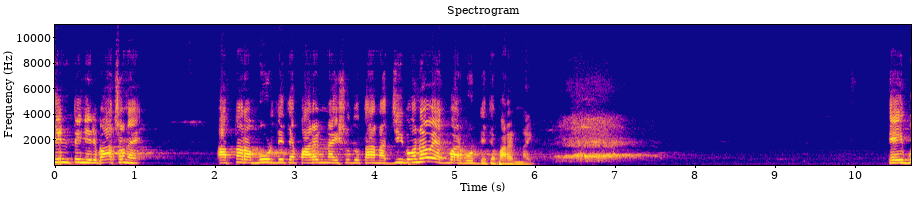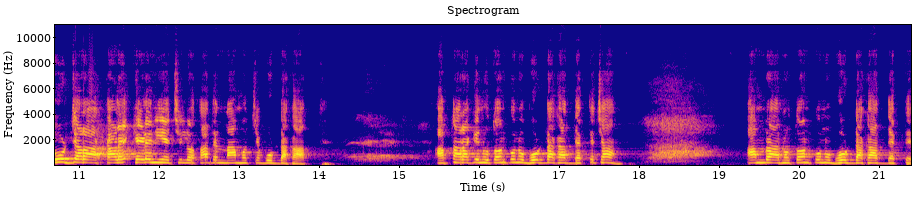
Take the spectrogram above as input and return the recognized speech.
তিনটি নির্বাচনে আপনারা ভোট দিতে পারেন নাই, শুধু তা না, জীবনেও একবার ভোট দিতে পারেন নাই। এই ভোট যারা কেড়ে নিয়েছিল, তাদের নাম হচ্ছে ভোট ডাকাত। আপনারা কি নতুন কোনো ভোট ডাকাত দেখতে চান? আমরা নতুন কোনো ভোট ডাকাত দেখতে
